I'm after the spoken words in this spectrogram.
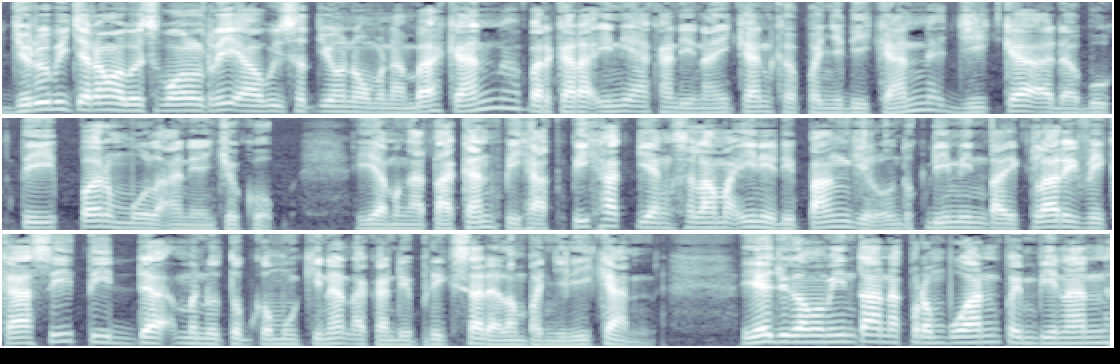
Juru bicara Mabes Polri Awi Setiono menambahkan, perkara ini akan dinaikkan ke penyidikan jika ada bukti permulaan yang cukup. Ia mengatakan pihak-pihak yang selama ini dipanggil untuk dimintai klarifikasi tidak menutup kemungkinan akan diperiksa dalam penyidikan. Ia juga meminta anak perempuan pimpinan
